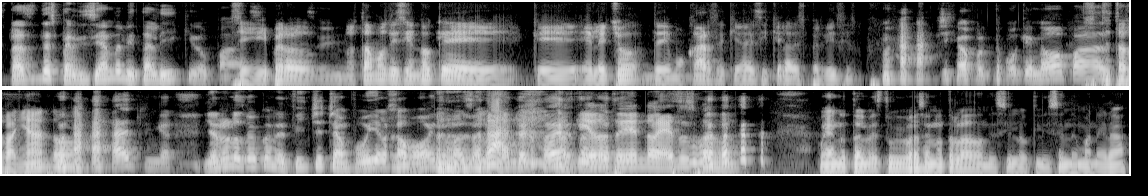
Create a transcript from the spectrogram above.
estás desperdiciando el vital líquido, pa. Sí, pero Sí. no estamos diciendo que, que el hecho de mojarse quiere decir que la desperdicies. Chinga, porque como que no, pa. Te estás bañando. Chinga, Yo no los veo con el pinche champú y el jabón, y nomás a los pendejos. No, es que yo no estoy viendo eso, Juanma. Bueno, tal vez tú vivas en otro lado donde sí la utilicen de manera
